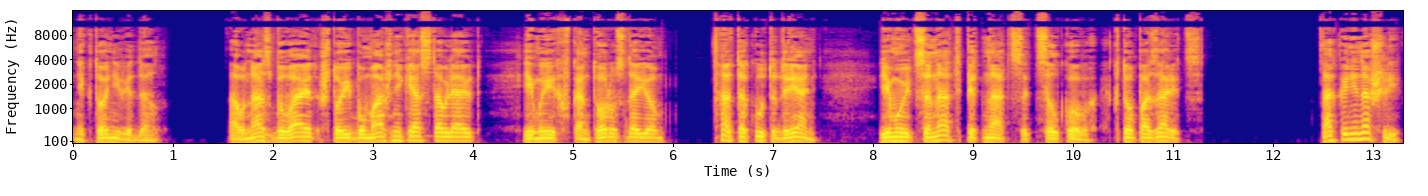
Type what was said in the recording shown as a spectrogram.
никто не видал. А у нас бывает, что и бумажники оставляют, и мы их в контору сдаем. А такую-то дрянь. Ему и цена-то пятнадцать целковых. Кто позарится? Так и не нашли.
